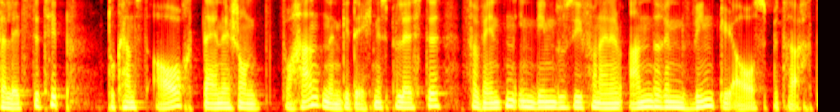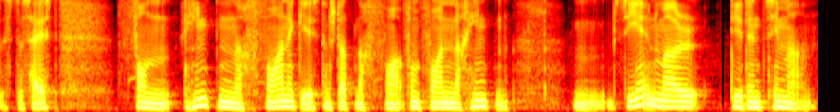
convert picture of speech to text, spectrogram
der letzte Tipp, Du kannst auch deine schon vorhandenen Gedächtnispaläste verwenden, indem du sie von einem anderen Winkel aus betrachtest. Das heißt, von hinten nach vorne gehst, anstatt nach vor, von vorne nach hinten. Hm, sieh einmal dir dein Zimmer an.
